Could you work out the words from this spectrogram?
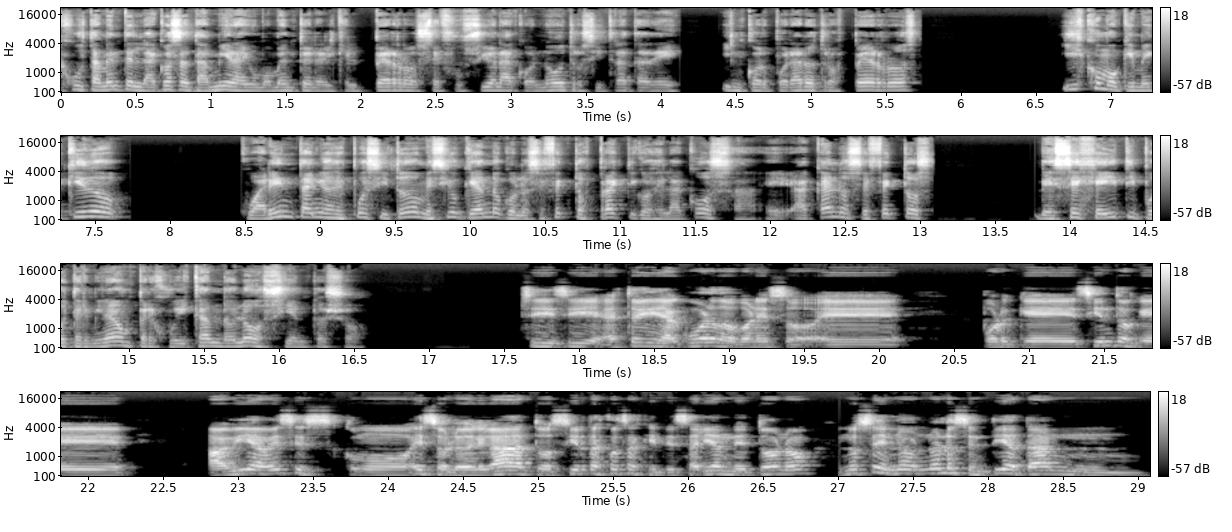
justamente en la cosa también hay un momento en el que el perro se fusiona con otros y trata de incorporar otros perros. Y es como que me quedo 40 años después y todo, me sigo quedando con los efectos prácticos de la cosa. Eh, acá los efectos de CGI tipo terminaron perjudicándolo, siento yo. Sí, sí, estoy de acuerdo con eso. Eh, porque siento que había a veces como eso, lo del gato, ciertas cosas que te salían de tono. No sé, no, no lo sentía tan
